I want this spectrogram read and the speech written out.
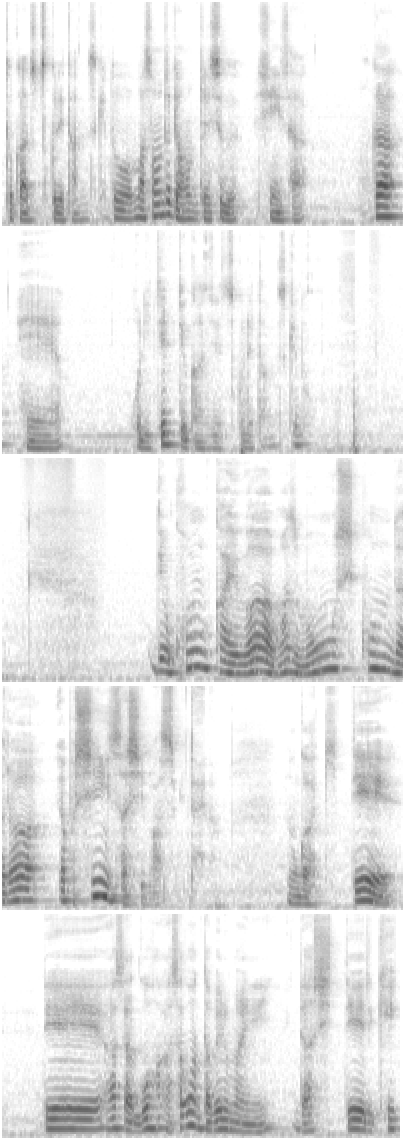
トカード作れたんですけど、まあ、その時は本当にすぐ審査が、えー、降りてっていう感じで作れたんですけど。でも今回はまず申し込んだらやっぱ審査しますみたいなのが来てで朝ご飯朝ごはん食べる前に出して結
